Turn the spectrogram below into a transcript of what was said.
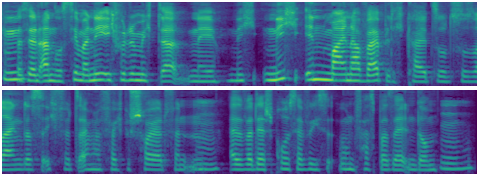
Hm. das ist ja ein anderes Thema. Nee, ich würde mich da, nee, nicht, nicht in meiner Weiblichkeit sozusagen, das, ich würde es einfach völlig bescheuert finden. Hm. Also weil der Spruch ist ja wirklich unfassbar selten dumm.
